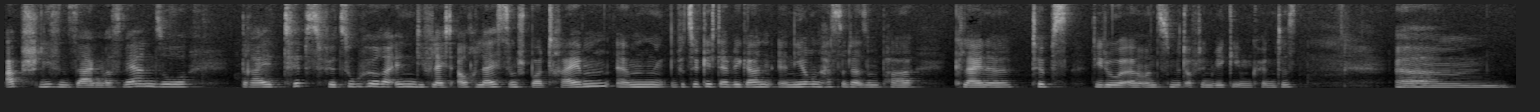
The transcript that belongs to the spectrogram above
abschließend sagen? Was wären so drei Tipps für ZuhörerInnen, die vielleicht auch Leistungssport treiben? Ähm, bezüglich der veganen Ernährung, hast du da so ein paar kleine Tipps, die du äh, uns mit auf den Weg geben könntest? Ähm,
